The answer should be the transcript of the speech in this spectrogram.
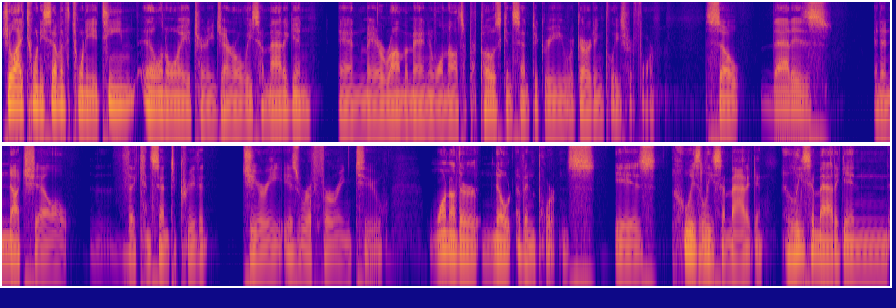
July 27th, 2018, Illinois Attorney General Lisa Madigan and Mayor Rahm Emanuel announced a proposed consent decree regarding police reform. So that is, in a nutshell, the consent decree that Jerry is referring to. One other note of importance is who is Lisa Madigan? Lisa Madigan,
